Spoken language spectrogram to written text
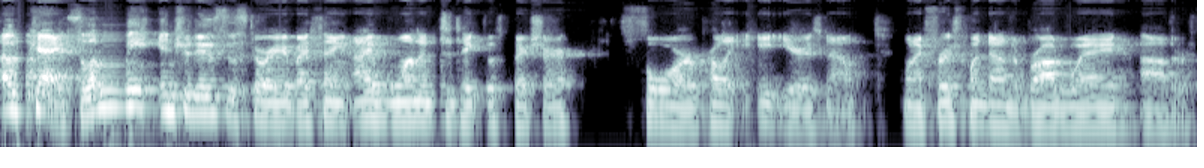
Okay, so let me introduce the story by saying I wanted to take this picture for probably eight years now. When I first went down to Broadway, uh, there were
